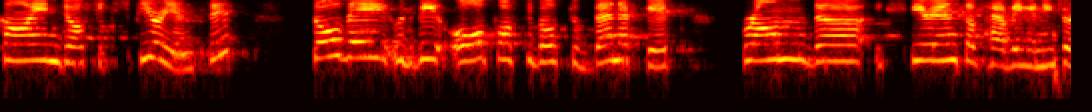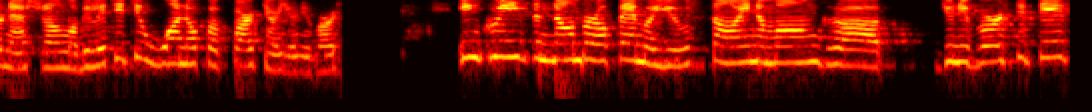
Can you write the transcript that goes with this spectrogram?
kind of experiences so they would be all possible to benefit from the experience of having an international mobility to one of a partner universities. Increase the number of MOUs signed among uh, universities,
